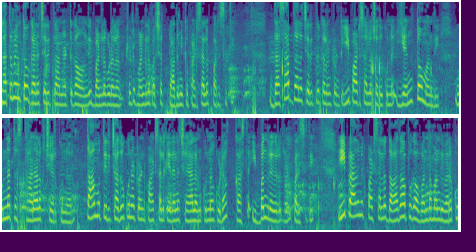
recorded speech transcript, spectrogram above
గతమెంతో ఘన చరిత్ర అన్నట్టుగా ఉంది బండ్లగూడలో ఉన్నటువంటి మండల పరిషత్ ప్రాథమిక పాఠశాల పరిస్థితి. దశాబ్దాల చరిత్ర కలిగినటువంటి ఈ పాఠశాలలో చదువుకున్న ఎంతో మంది ఉన్నత స్థానాలకు చేరుకున్నారు. తాము తిరిగి చదువుకున్నటువంటి పాఠశాలకు ఏదైనా చేయాలనుకున్నా కూడా కాస్త ఇబ్బందులు ఎదురవుతున్న పరిస్థితి. ఈ ప్రాథమిక పాఠశాలలో దాదాపుగా వంద మంది వరకు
